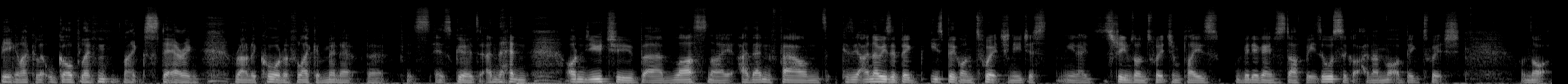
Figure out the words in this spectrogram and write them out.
being like a little goblin like staring around a corner for like a minute but it's it's good and then on youtube um, last night i then found because i know he's a big he's big on twitch and he just you know streams on twitch and plays video games and stuff but he's also got and i'm not a big twitch I'm not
